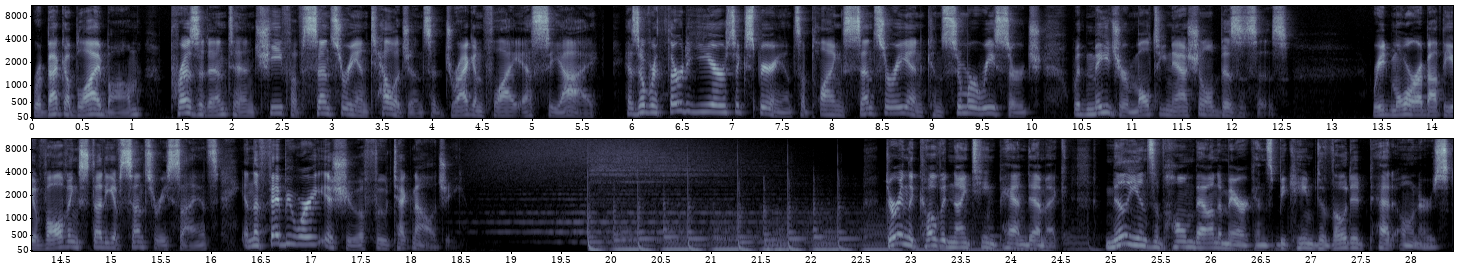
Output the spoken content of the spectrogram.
Rebecca Bleibaum, President and Chief of Sensory Intelligence at Dragonfly SCI, has over 30 years' experience applying sensory and consumer research with major multinational businesses. Read more about the evolving study of sensory science in the February issue of Food Technology. During the COVID 19 pandemic, millions of homebound Americans became devoted pet owners,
